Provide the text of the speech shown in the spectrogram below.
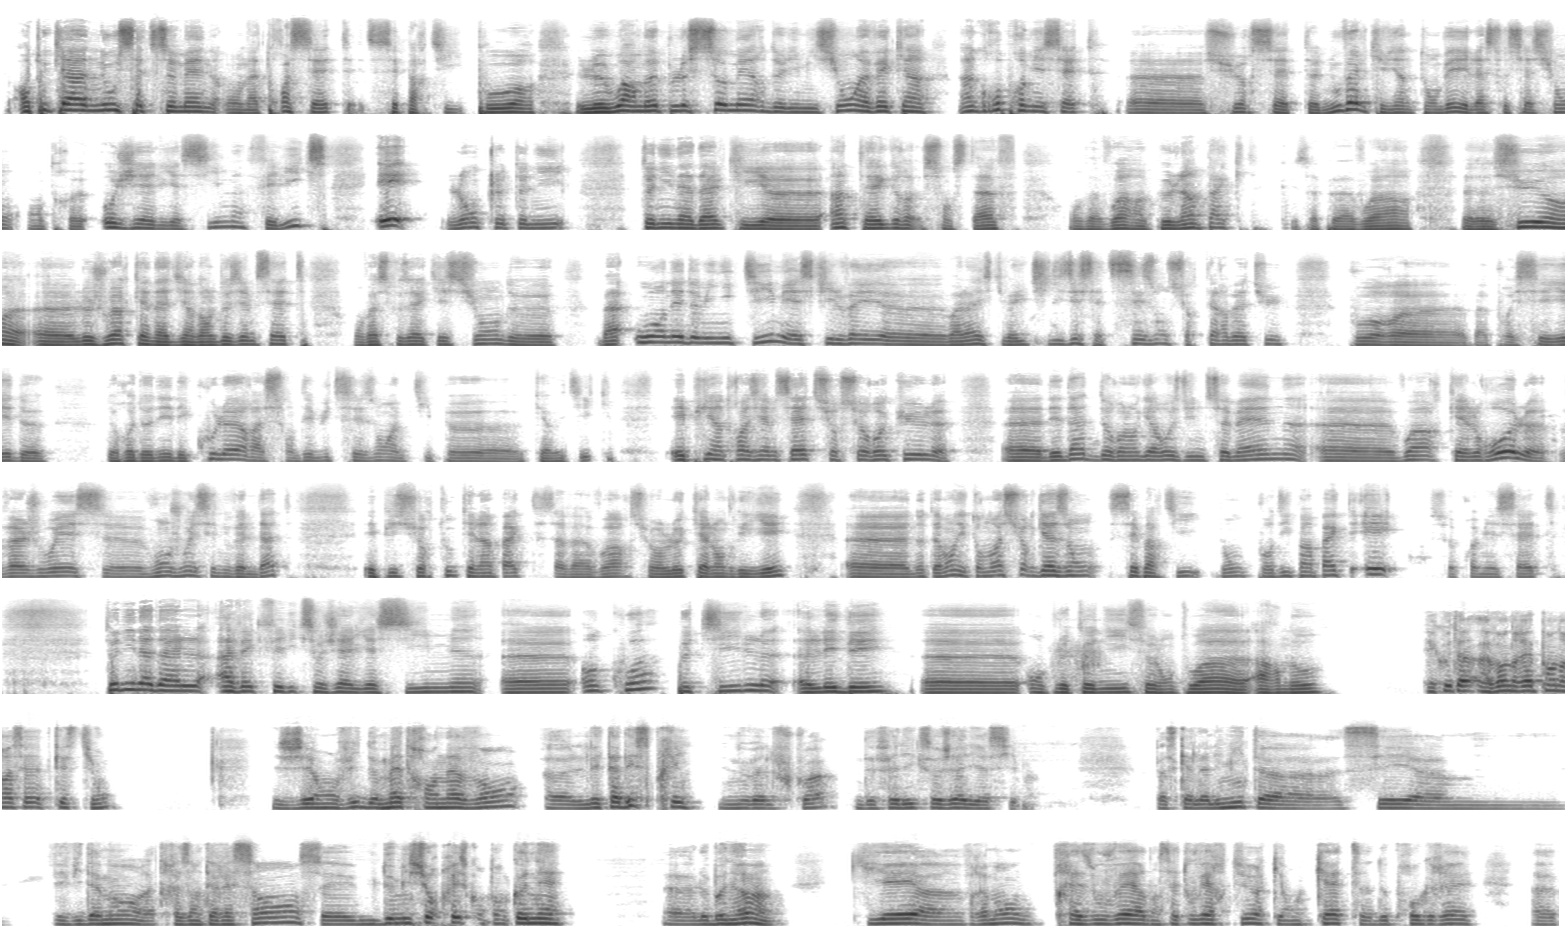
En tout cas, nous, cette semaine, on a trois sets. C'est parti pour le warm-up, le sommaire de l'émission, avec un, gros premier set euh, sur cette nouvelle qui vient de tomber l'association entre OGL Yassim, Félix et l'oncle Tony, Tony Nadal qui intègre son staff. On va voir un peu l'impact que ça peut avoir euh, sur euh, le joueur canadien. Dans le deuxième set, on va se poser la question de bah, où en est Dominique Thiem et est-ce qu'il va, euh, voilà, est-ce va utiliser cette saison sur terre battue pour, bah, pour essayer de, de, redonner des couleurs à son début de saison un petit peu chaotique? Et puis un troisième set sur ce recul des dates de Roland Garros d'une semaine, voir quel rôle va jouer vont jouer ces nouvelles dates et puis surtout quel impact ça va avoir sur le calendrier, euh, notamment des tournois sur gazon. C'est parti donc pour Deep Impact et ce premier set. Tony Nadal avec Félix Auger-Aliassime. Euh, en quoi peut-il l'aider, euh, oncle Tony, selon toi, Arnaud? Écoute, avant de répondre à cette question, j'ai envie de mettre en avant l'état d'esprit, une nouvelle fois, de Félix Auger-Aliassime parce qu'à la limite, euh, c'est euh, évidemment euh, très intéressant. C'est une demi-surprise quand on connaît le bonhomme, qui est vraiment très ouvert dans cette ouverture, qui est en quête de progrès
